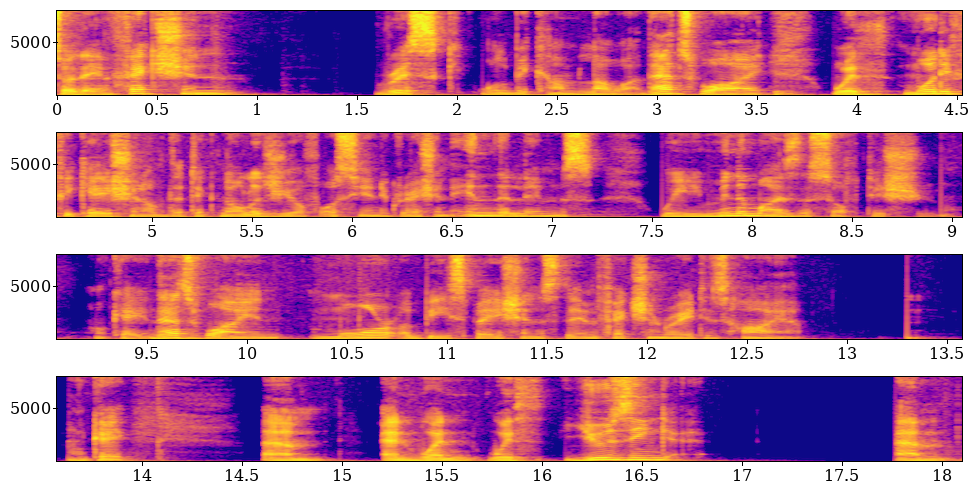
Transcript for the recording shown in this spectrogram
So the infection risk will become lower. That's why, with modification of the technology of osseointegration in the limbs, we minimize the soft tissue. Okay, that's why in more obese patients the infection rate is higher. Okay, um, and when with using um,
